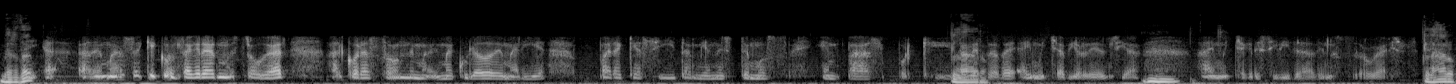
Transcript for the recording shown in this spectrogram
¿verdad? A- además hay que consagrar nuestro hogar al corazón de Ma- Inmaculado de María para que así también estemos en paz porque Claro. la verdad hay- mucha violencia, hay mucha agresividad en nuestros hogares. Claro.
